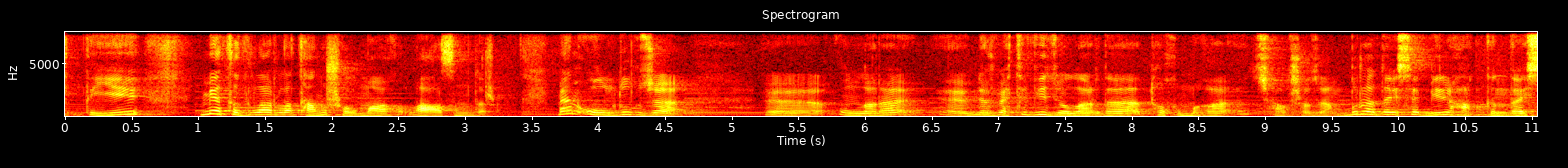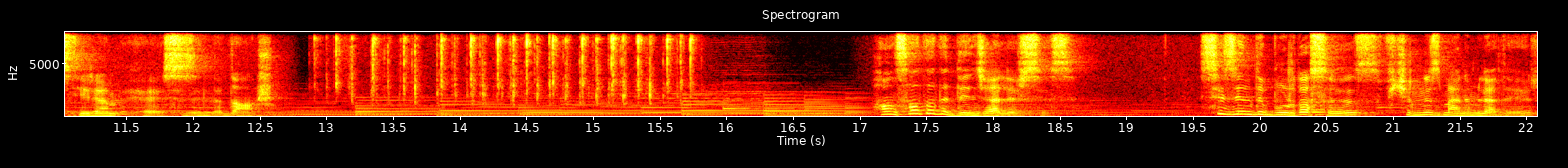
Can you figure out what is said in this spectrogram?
etdiyi metodlarla tanış olmaq lazımdır. Mən olduqca e, onlara e, növbəti videolarda toxunmağa çalışacağam. Burada isə biri haqqında istəyirəm e, sizinlə danışım. Hansı adada dincəlirsiniz? Siz indi burdasınız, fikriniz mənimlədir.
